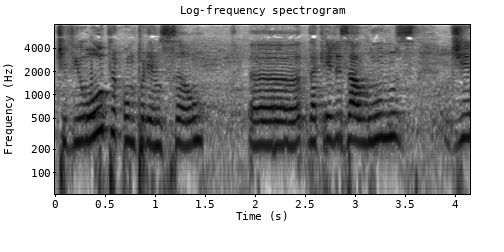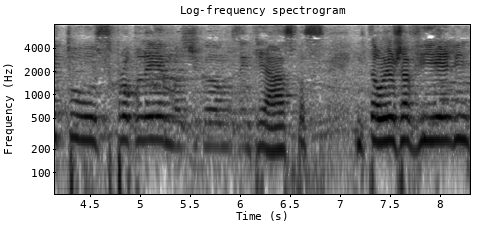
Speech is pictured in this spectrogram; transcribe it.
Tive outra compreensão uh, daqueles alunos ditos problemas, digamos, entre aspas. Então eu já vi ele,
